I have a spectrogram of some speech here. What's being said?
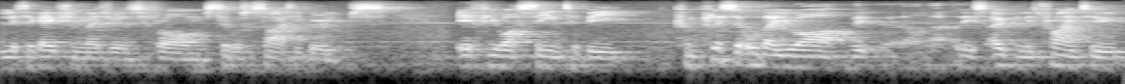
litigation measures from civil society groups if you are seen to be complicit, although you are the, at least openly trying to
